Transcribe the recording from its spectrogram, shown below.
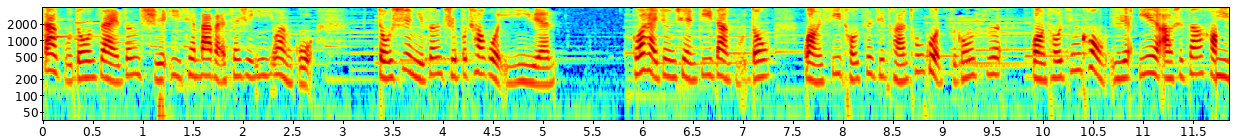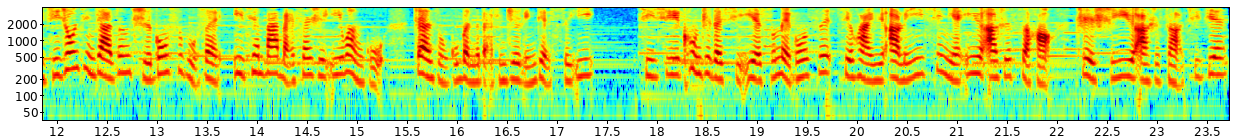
大股东在增持一千八百三十一万股，董事拟增持不超过一亿元。国海证券第一大股东广西投资集团通过子公司广投金控于一月二十三号以集中竞价增持公司股份一千八百三十一万股，占总股本的百分之零点四一。其其控制的企业苏美公司计划于二零一七年一月二十四号至十一月二十四号期间，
